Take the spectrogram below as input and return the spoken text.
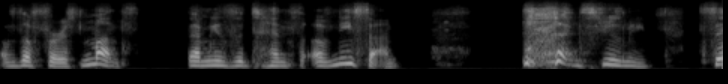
of the first month. That means the 10th of Nisan. Excuse me. So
